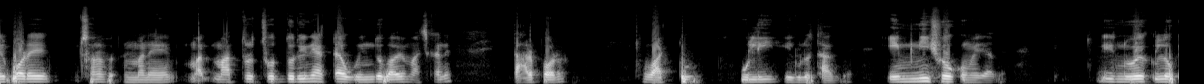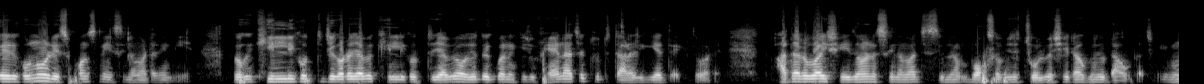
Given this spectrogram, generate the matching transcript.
এরপরে মানে মাত্র চোদ্দ দিনে একটা উইন্ডো পাবে মাঝখানে, তারপর ওয়ার টু কুলি এগুলো থাকবে। এমনি শো কমে যাবে। লোকের কোনো রেসপন্স নেই সিনেমাটাকে নিয়ে। লোকে খিল্লি করতে, যে কটা যাবে খিল্লি করতে যাবে। হয়তো দেখবেন কিছু ফ্যান আছে যদি তারা গিয়ে দেখতে পারে। আদারওয়াইজ সেই ধরনের সিনেমা যে সিনেমা বক্স অফিসে চলবে, সেটাও কিন্তু ডাউট আছে। এবং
